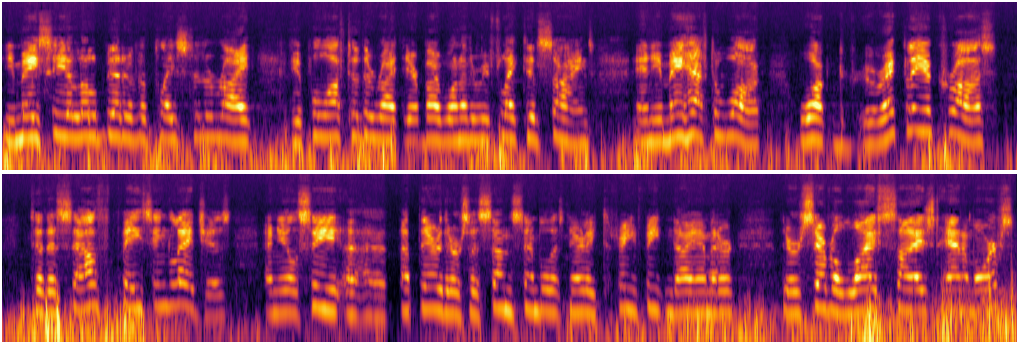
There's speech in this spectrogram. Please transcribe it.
You may see a little bit of a place to the right. If you pull off to the right there by one of the reflective signs, and you may have to walk, walk directly across to the south facing ledges, and you'll see uh, uh, up there there's a sun symbol that's nearly three feet in diameter. There are several life-sized anthropomorphs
